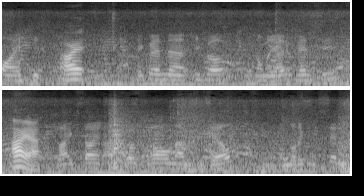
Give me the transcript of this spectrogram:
Hoi. Hoi. Ik ben eh, Ivo van Milieudefensie. Ah ja. Maar ik sta hier eigenlijk ook vooral namens mezelf. Omdat ik ontzettend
